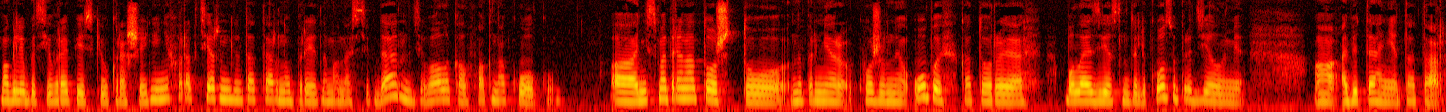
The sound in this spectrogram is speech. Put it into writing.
могли быть европейские украшения, не характерные для татар, но при этом она всегда надевала колфак-наколку. А, несмотря на то, что, например, кожаная обувь, которая была известна далеко за пределами а, обитания татар,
